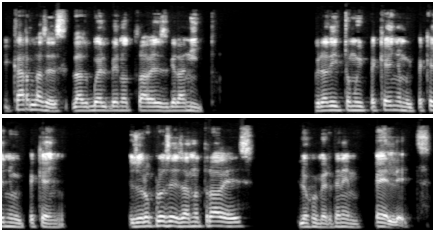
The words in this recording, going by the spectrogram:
Picarlas es, las vuelven otra vez granito granito muy pequeño, muy pequeño, muy pequeño. Eso lo procesan otra vez y lo convierten en pellets.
